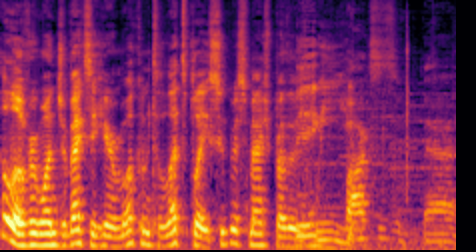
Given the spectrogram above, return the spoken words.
Hello everyone, Jobexi here, and welcome to Let's Play Super Smash Bros. Big Wii. boxes of bad.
